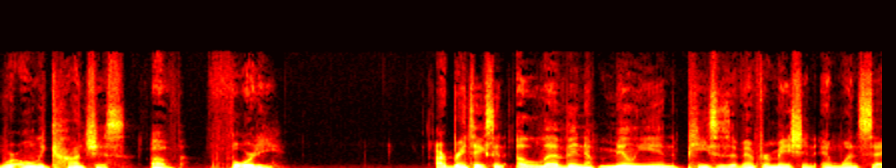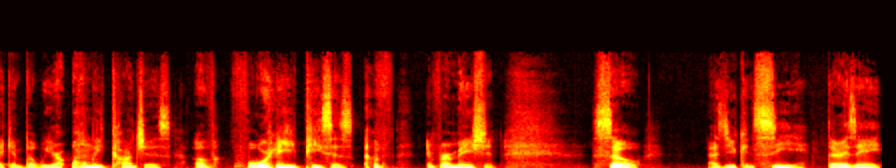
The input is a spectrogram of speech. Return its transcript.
We're only conscious of 40. Our brain takes in 11 million pieces of information in one second, but we are only conscious of 40 pieces of information. So, as you can see, there is a,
